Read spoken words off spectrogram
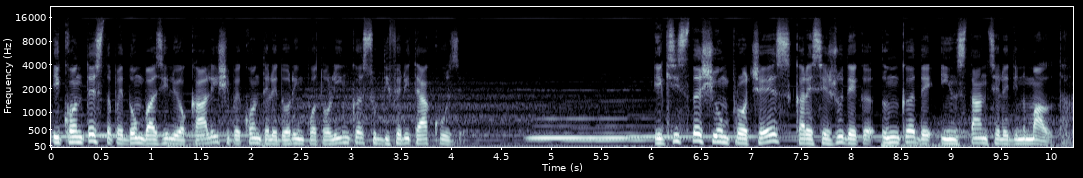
îi contestă pe domn Bazilio Cali și pe contele Dorin Potolincă sub diferite acuze. Există și un proces care se judecă încă de instanțele din Malta.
